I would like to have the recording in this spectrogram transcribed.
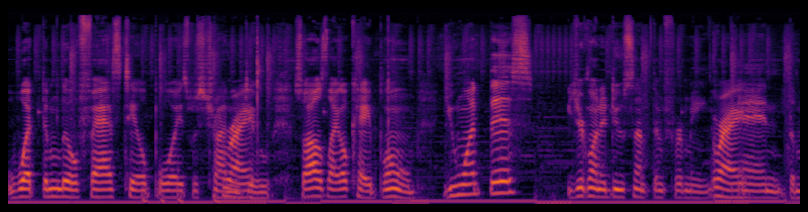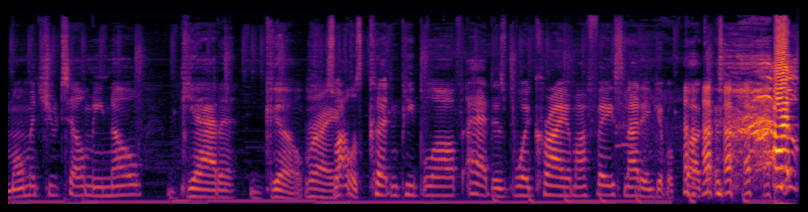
what them little fast tail boys was trying right. to do. So I was like okay boom. You want this? You're going to do something for me. Right. And the moment you tell me no gotta go. Right. So I was cutting people off. I had this boy cry in my face, and I didn't give a fuck. I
